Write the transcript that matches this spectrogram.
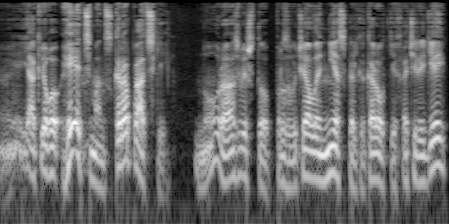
як его, гетьман Скоропадский. Ну, разве что. Прозвучало несколько коротких очередей.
